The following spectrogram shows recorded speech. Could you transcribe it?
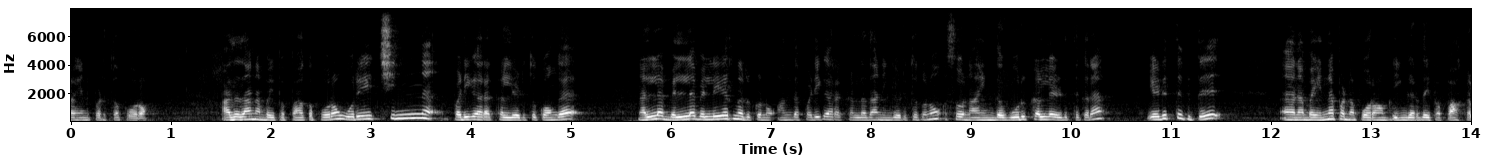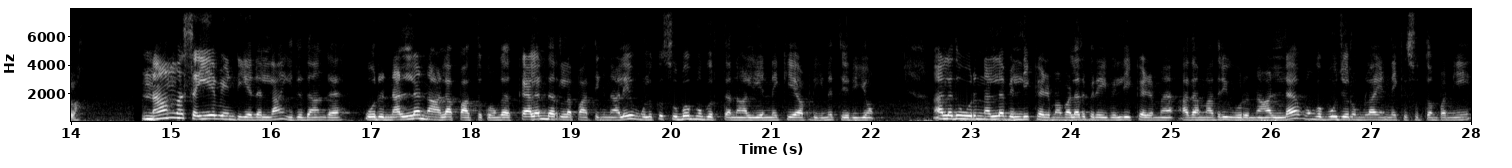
பயன்படுத்த போகிறோம் அதை தான் நம்ம இப்போ பார்க்க போகிறோம் ஒரே சின்ன படிகாரக்கல் எடுத்துக்கோங்க. நல்ல வெள்ளை வெள்ளையர்னு இருக்கணும். அந்த படிகாரக்கல்லை தான் நீங்கள் எடுத்துக்கணும். ஸோ நான் இந்த ஒரு கல்லை எடுத்துக்கிறேன். எடுத்துக்கிட்டு நம்ம என்ன பண்ண போகிறோம் அப்படிங்கிறத இப்போ பார்க்கலாம். நாம் செய்ய வேண்டியதெல்லாம் இதுதாங்க. ஒரு நல்ல நாளாக பார்த்துக்கோங்க. கேலண்டரில் பார்த்தீங்கனாலே உங்களுக்கு சுப முகூர்த்த நாள் என்னைக்கு அப்படின்னு தெரியும். அல்லது ஒரு நல்ல வெள்ளிக்கிழமை வளர்பிறை வெள்ளிக்கிழமை அதை மாதிரி ஒரு நாளில் உங்கள் பூஜை ரூம்லாம் என்றைக்கு சுத்தம் பண்ணி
